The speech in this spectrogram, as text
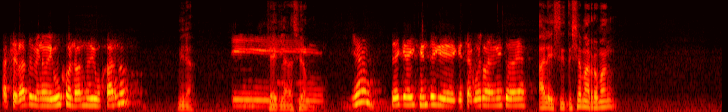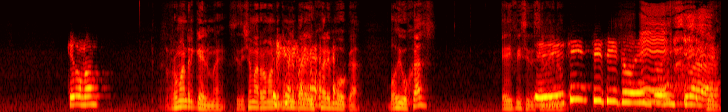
hace rato que no dibujo, no ando dibujando. Mira, Y, Qué declaración. ya, sé que hay gente que, que se acuerda de mí todavía. Ale, si te llama Román, ¿Qué, Román? Román Riquelme, si te llama Román Riquelme para dibujar en Boca, ¿vos dibujás? Es difícil decirlo. Eh, sí, sí, sí, todo bien, todo bien.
